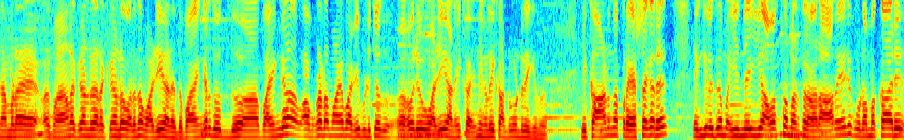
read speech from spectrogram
നമ്മുടെ സാധനങ്ങളൊക്കെ കൊണ്ട് ഇറക്കേണ്ട വരുന്ന വഴിയാണിത് ഭയങ്കര ദു- ദു- ആ, ഭയങ്കര അപകടമായ വഴി പിടിച്ച ഒരു വഴിയാണ് ഈ നിങ്ങൾ ഈ കണ്ടുകൊണ്ടിരിക്കുന്നത്. ഈ കാണുന്ന പ്രേക്ഷകർ എങ്കിലും ഇത് ഈ അവസ്ഥ മനസ്സിലാവും ആറേഴ് കുടുംബക്കാർ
